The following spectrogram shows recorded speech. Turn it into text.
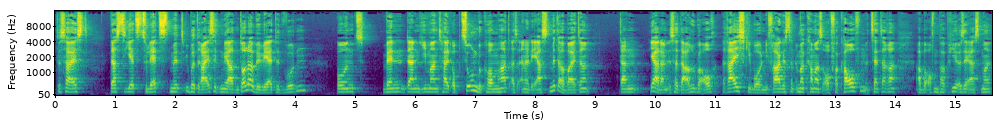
Das heißt, dass die jetzt zuletzt mit über 30 Milliarden Dollar bewertet wurden. Und wenn dann jemand halt Optionen bekommen hat als einer der ersten Mitarbeiter, dann, ja, dann ist er darüber auch reich geworden. Die Frage ist dann immer, kann man es auch verkaufen, etc. Aber auf dem Papier ist er erstmal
